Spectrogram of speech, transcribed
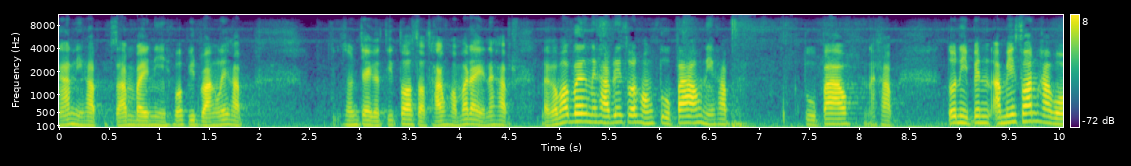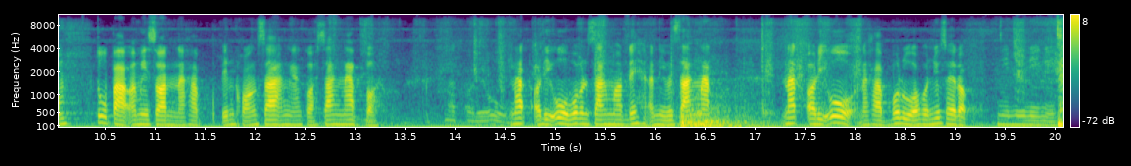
งานนี่ครับสามใบนี่ว่าผิดหวังเลยครับ สนใจกับติดต่อสอบถามผมมาได้นะครับ แล้วก็มาเบิ้งนะครับ ในส่วนของตู้เปล่านี่ครับ ตู้เปล่านะครับ ตัวนี้เป็นอเมซอนครับผม ตู้เปล่าอเมซอนนะครับ เป็นของสร้างงานก่อสร้างนัดบ่ นัดออดิโอ นัดออดิโอเพราะมันสร้างน็อตเด้ อันนี้เป็นสร้างนัด นัดออดิโอนะครับบ่รู้ว่าคนอยุ่ใส่ดอก นี่นี่นี่นี่โล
